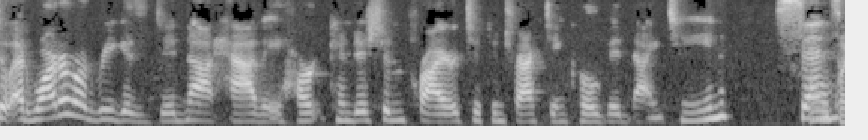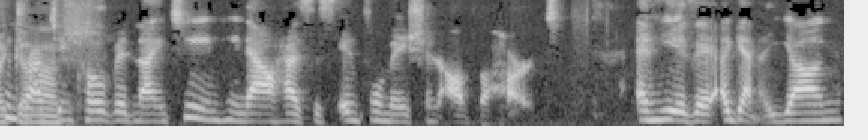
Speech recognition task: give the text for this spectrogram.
So Eduardo Rodriguez did not have a heart condition prior to contracting COVID nineteen. Since Oh contracting. COVID nineteen, he now has this inflammation of the heart. And he is a again a young,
